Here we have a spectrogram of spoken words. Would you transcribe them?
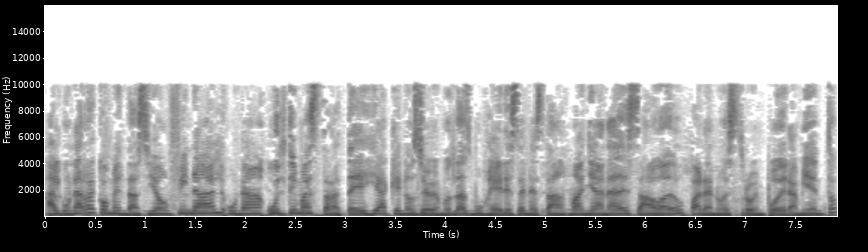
¿Alguna recomendación final, una última estrategia que nos llevemos las mujeres en esta mañana de sábado para nuestro empoderamiento?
